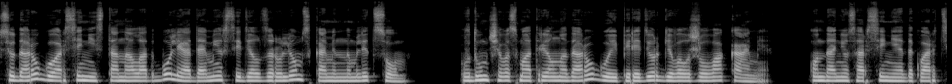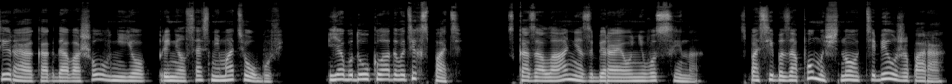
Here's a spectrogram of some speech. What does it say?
Всю дорогу Арсений стонал от боли, а Дамир сидел за рулем с каменным лицом. Вдумчиво смотрел на дорогу и передергивал желваками. Он донес Арсения до квартиры, а когда вошел в нее, принялся снимать обувь. «Я буду укладывать их спать», — сказала Аня, забирая у него сына. «Спасибо за помощь, но тебе уже пора».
